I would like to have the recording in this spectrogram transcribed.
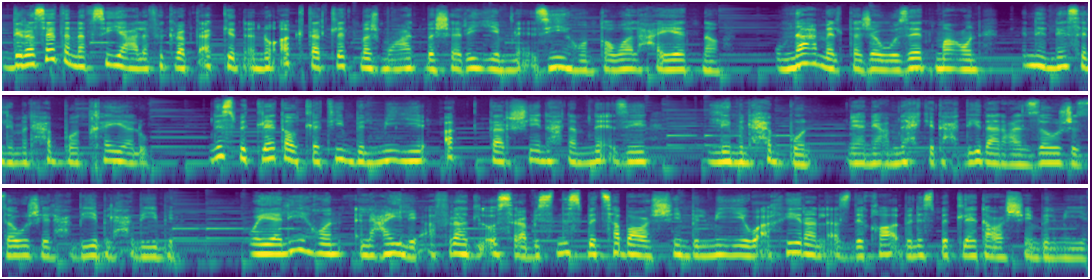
الدراسات النفسية على فكرة بتأكد أنه أكثر ثلاث مجموعات بشرية منأذيهم طوال حياتنا ومنعمل تجاوزات معهم هن الناس اللي منحبهم تخيلوا. بنسبة 33% أكثر شيء نحن بنأذي اللي منحبهم. يعني عم نحكي تحديدا عن زوج الزوجة الحبيب الحبيبة. ويليهم العيلة أفراد الأسرة بنسبة 27% وأخيرا الأصدقاء بنسبة 23%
